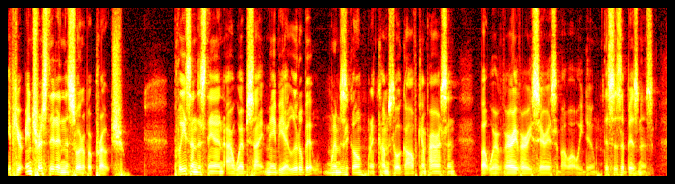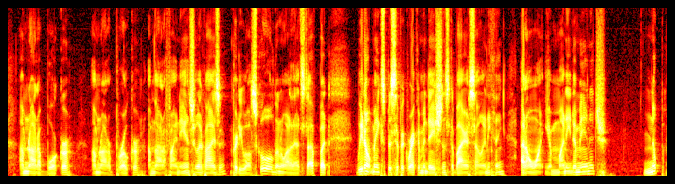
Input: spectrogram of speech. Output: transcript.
If you're interested in this sort of approach, please understand our website may be a little bit whimsical when it comes to a golf comparison, but we're very, very serious about what we do. This is a business. I'm not a broker. I'm not a broker. I'm not a financial advisor. Pretty well schooled and a lot of that stuff, but we don't make specific recommendations to buy or sell anything. I don't want your money to manage. Nope.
